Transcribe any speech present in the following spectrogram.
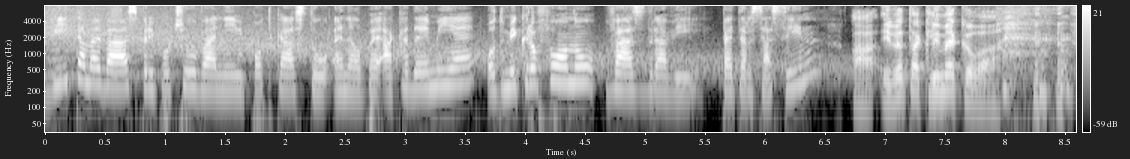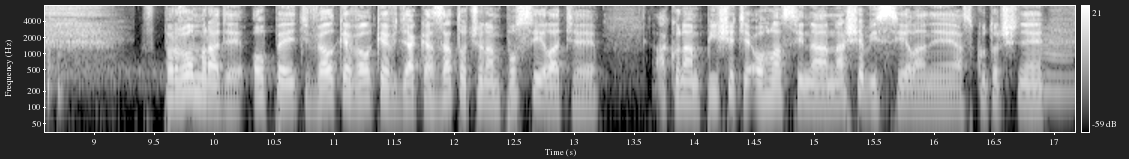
Vítame vás pri počúvaní podcastu NLP Akadémie. Od mikrofónu vás zdraví Peter Sasín a Iveta Klimeková. v prvom rade opäť veľké, veľké vďaka za to, čo nám posielate ako nám píšete ohlasy na naše vysielanie a skutočne mm.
